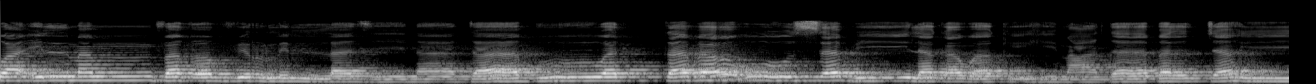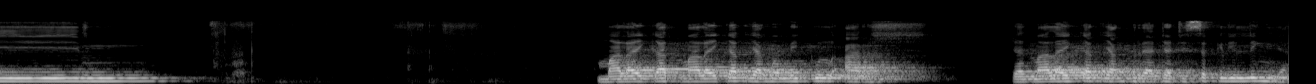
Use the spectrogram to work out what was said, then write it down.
وعلما فاغفر للذين تابوا wa kihim adabal jahim Malaikat-malaikat yang memikul ars dan malaikat yang berada di sekelilingnya.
